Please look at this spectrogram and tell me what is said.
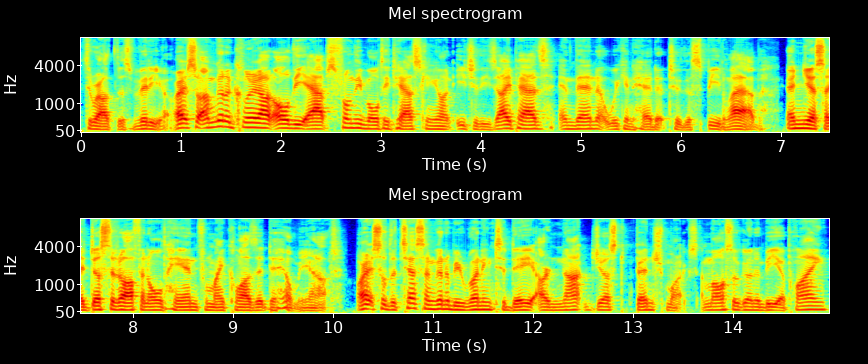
throughout this video. Alright, so I'm going to clear out all the apps from the multitasking on each of these iPads, and then we can head to the Speed Lab. And yes, I dusted off an old hand from my closet to help me out. Alright, so the tests I'm going to be running today are not just benchmarks. I'm also going to be applying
